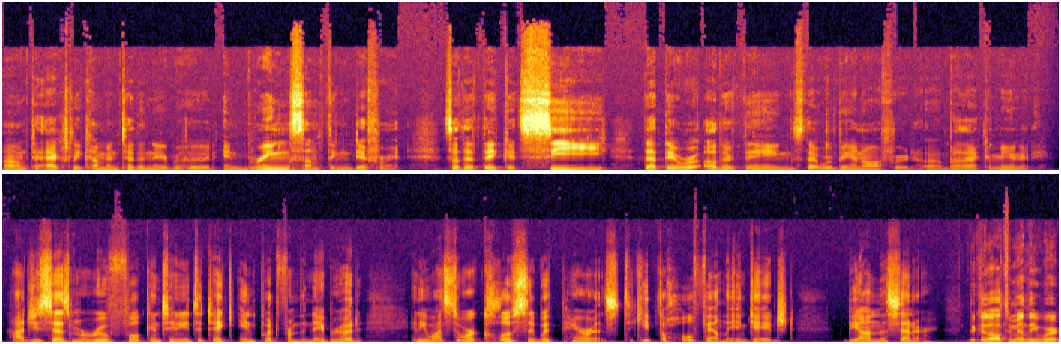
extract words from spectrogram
um, to actually come into the neighborhood and bring something different so that they could see that there were other things that were being offered uh, by that community. Haji says Maruf will continue to take input from the neighborhood and he wants to work closely with parents to keep the whole family engaged beyond the center. Because ultimately, we're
